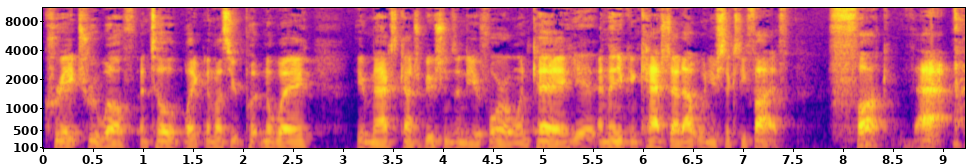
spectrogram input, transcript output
create true wealth until like unless you're putting away your max contributions into your 401k Yeah. and then you can cash that out when you're 65. Fuck that.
